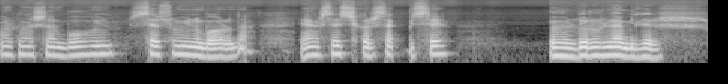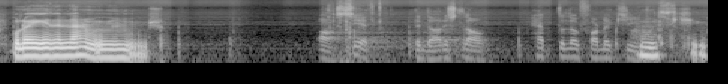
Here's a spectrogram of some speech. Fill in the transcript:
Arkadaşlar bu oyun ses oyunu bu arada. Eğer ses çıkarırsak bizi öldürülebilir. Buraya gelirler mi bilmiyorum. Oh shit, the door is locked. Have to look for the key. Sikeyim.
